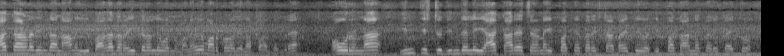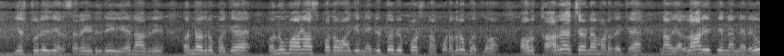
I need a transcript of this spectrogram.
ಆ ಕಾರಣದಿಂದ ನಾನು ಈ ಭಾಗದ ರೈತರಲ್ಲಿ ಒಂದು ಮನವಿ ಮಾಡ್ಕೊಳ್ಳೋದೇನಪ್ಪ ಅಂತಂದರೆ ಅವ್ರನ್ನ ಇಂತಿಷ್ಟು ದಿನದಲ್ಲಿ ಯಾವ ಕಾರ್ಯಾಚರಣೆ ಇಪ್ಪತ್ತನೇ ತಾರೀಕು ಸ್ಟಾರ್ಟ್ ಆಯಿತು ಇವತ್ತು ಇಪ್ಪತ್ತಾರನೇ ತಾರೀಕು ಆಯಿತು ಎಷ್ಟು ಹುಲಿ ಸೆರೆ ಹಿಡಿದ್ರಿ ಏನಾದ್ರಿ ಅನ್ನೋದ್ರ ಬಗ್ಗೆ ಅನುಮಾನಾಸ್ಪದವಾಗಿ ನೆಗೆಟಿವ್ ರಿಪೋರ್ಟ್ಸ್ನ ಕೊಡೋದ್ರ ಬದಲು ಅವ್ರ ಕಾರ್ಯಾಚರಣೆ ಮಾಡೋದಕ್ಕೆ ನಾವು ಎಲ್ಲ ರೀತಿಯನ್ನು ನೆರವು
